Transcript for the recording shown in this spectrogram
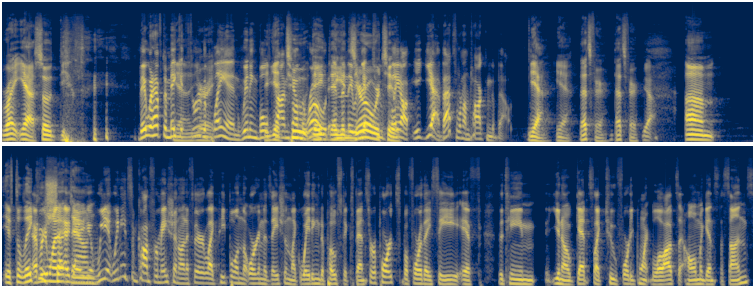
Right. Yeah. So They would have to make Yeah, it through the right. play-in, winning both times on the two- they- road, they and then they would zero or get two two. playoff. Yeah, that's what I'm talking about. yeah, yeah, that's fair. That's fair. Yeah. Um, if the Lakers Everyone, shut uh, down, yeah, we we need some confirmation on if there are like people in the organization like waiting to post expense reports before they see if the team, you know, gets like two 40 point blowouts at home against the Suns.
